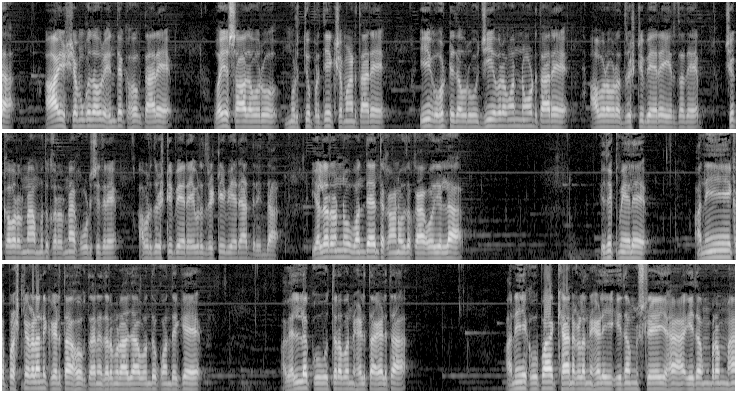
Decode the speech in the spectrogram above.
ಆಯುಷ್ಯ ಮುಗಿದವರು ಹಿಂದಕ್ಕೆ ಹೋಗ್ತಾರೆ. ವಯಸ್ಸಾದವರು ಮೃತ್ಯು ಪ್ರತೀಕ್ಷೆ ಮಾಡ್ತಾರೆ. ಈಗ ಹುಟ್ಟಿದವರು ಜೀವನವನ್ನು ನೋಡ್ತಾರೆ. ಅವರವರ ದೃಷ್ಟಿ ಬೇರೆ ಇರ್ತದೆ. ಚಿಕ್ಕವರನ್ನು, ಮುದುಕರನ್ನು ಕೂಡಿಸಿದರೆ ಅವರ ದೃಷ್ಟಿ ಬೇರೆ, ಇವರ ದೃಷ್ಟಿ ಬೇರೆ. ಆದ್ದರಿಂದ ಎಲ್ಲರನ್ನೂ ಒಂದೇ ಅಂತ ಕಾಣುವುದಕ್ಕಾಗೋದಿಲ್ಲ. ಇದಕ್ಕೆ ಮೇಲೆ ಅನೇಕ ಪ್ರಶ್ನೆಗಳನ್ನು ಕೇಳ್ತಾ ಹೋಗ್ತಾನೆ ಧರ್ಮರಾಜ ಒಂದಕ್ಕೊಂದಕ್ಕೆ ಅವೆಲ್ಲಕ್ಕೂ ಉತ್ತರವನ್ನು ಹೇಳ್ತಾ ಹೇಳ್ತಾ ಅನೇಕ ಉಪಾಖ್ಯಾನಗಳನ್ನು ಹೇಳಿ, ಇದಂ ಶ್ರೇಯ, ಇದಂ ಬ್ರಹ್ಮ,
